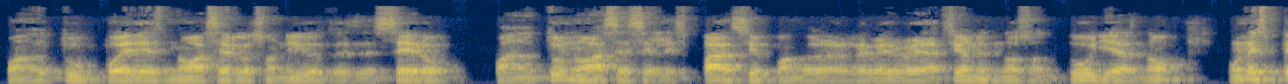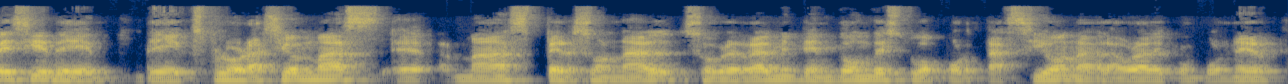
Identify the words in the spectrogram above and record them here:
cuando tú puedes no hacer los sonidos desde cero, cuando tú no haces el espacio, cuando las reverberaciones no son tuyas, ¿no? Una especie de, exploración más, eh, más personal sobre realmente en dónde es tu aportación a la hora de componer,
